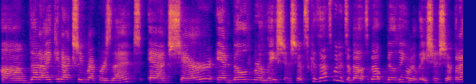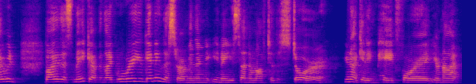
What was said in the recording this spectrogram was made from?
um, that I could actually represent and share and build relationships. Cause that's what it's about. It's about building a relationship. But I would buy this makeup and like, well, where are you getting this from? And then, you know, you send them off to the store. You're not getting paid for it. You're not,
